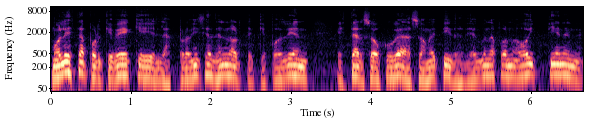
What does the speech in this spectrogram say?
Molesta porque ve que las provincias del norte, que podrían estar sojuzgadas, sometidas de alguna forma, hoy tienen,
